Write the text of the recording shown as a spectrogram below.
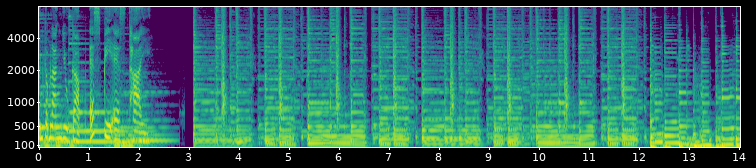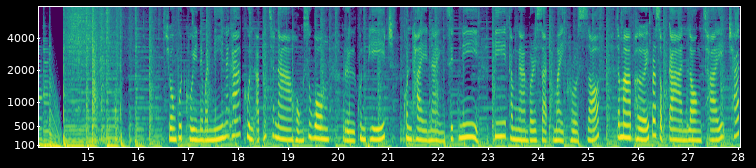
คุณกำลังอยู่กับ SBS ไทย ช่วงพูดคุยในวันนี้นะคะ คุณอภิชนา หงสุวงหรือคุณพีช คนไทยในซิดนีย์ ที่ทำงานบริษัท Microsoft จะมาเผยประสบการณ์ลองใช้ Chat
